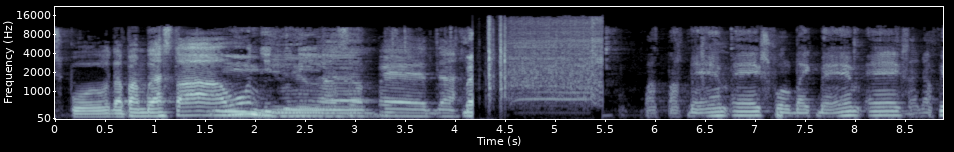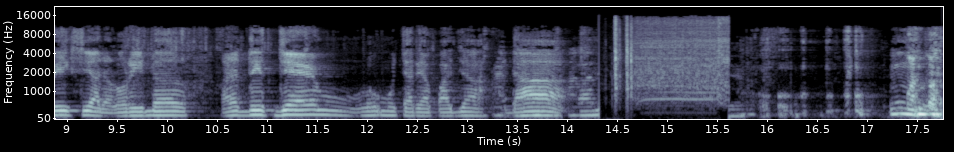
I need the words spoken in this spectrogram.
10 18 tahun di dunia sepeda. part-part BMX, full bike BMX, ada fiksi, ada low rider, ada street jam, lu mau cari apa aja, ada. Mantap.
